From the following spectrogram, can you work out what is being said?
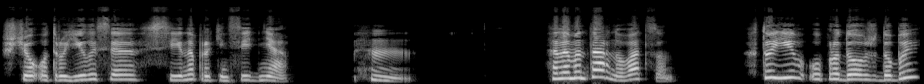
що отруїлися всі наприкінці дня. Хм. Елементарно, Ватсон. Хто їв упродовж доби,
